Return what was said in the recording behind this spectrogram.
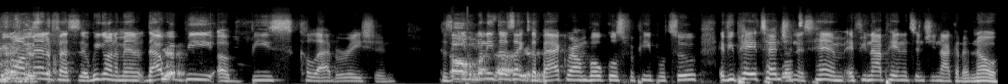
We're gonna manifest it. We're gonna man. That yeah. would be a beast collaboration Because oh even when he God, does like yeah. the background vocals for people too, if you pay attention, it's him. If you're not paying attention, you're not gonna know.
